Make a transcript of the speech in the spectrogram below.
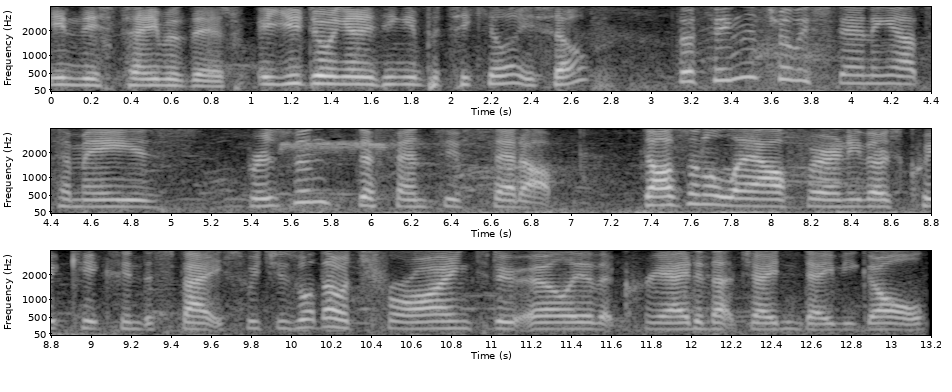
in this team of theirs. Are you doing anything in particular yourself? The thing that's really standing out to me is Brisbane's defensive setup doesn't allow for any of those quick kicks into space, which is what they were trying to do earlier that created that Jaden Davey goal.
